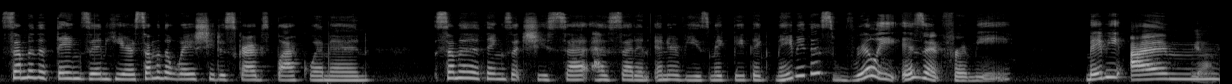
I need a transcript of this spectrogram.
Some of the things in here, some of the ways she describes black women, some of the things that she said has said in interviews make me think maybe this really isn't for me. Maybe I'm Yeah.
